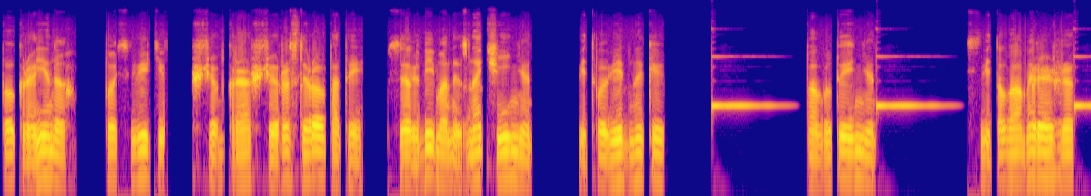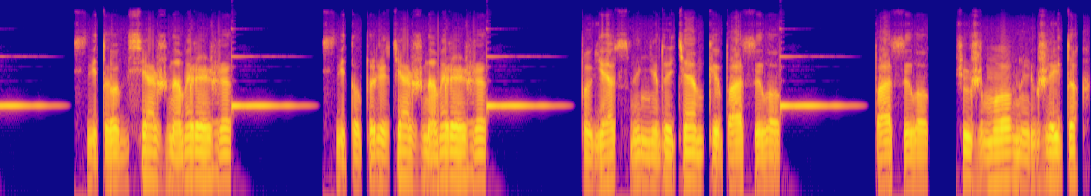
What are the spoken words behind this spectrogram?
по країнах, по світі, щоб краще розтропати все обіймане значення, відповідники, павутиння, світова мережа, світообсяжна мережа, світоперетяжна мережа, пояснення до тямки пасило, пасило, чужмовний вжиток,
